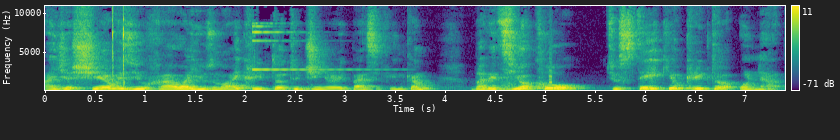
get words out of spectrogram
I just share with you how I use my crypto to generate passive income, but it's your call to stake your crypto or not.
